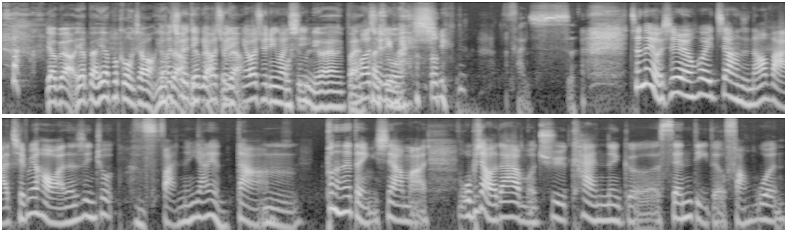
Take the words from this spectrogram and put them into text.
要不要？要不要？要不要跟我交往？要不要确定？要不要确定？要不要确定关系？我是不是留言板？要不要确定关系？烦死！真的有些人会这样子，然后把前面好玩的事情就很烦的，压力很大。嗯，不能再等一下嘛？我不晓得大家有没有去看那个 Sandy 的访问。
